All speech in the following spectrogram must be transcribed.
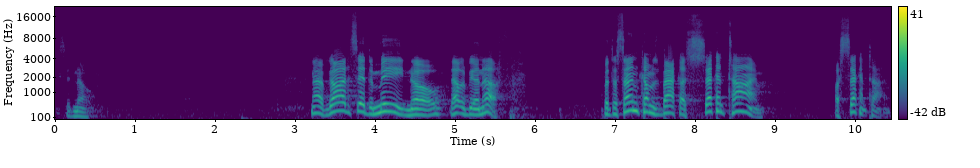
He said, No. Now, if God said to me, no, that would be enough. But the son comes back a second time, a second time.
